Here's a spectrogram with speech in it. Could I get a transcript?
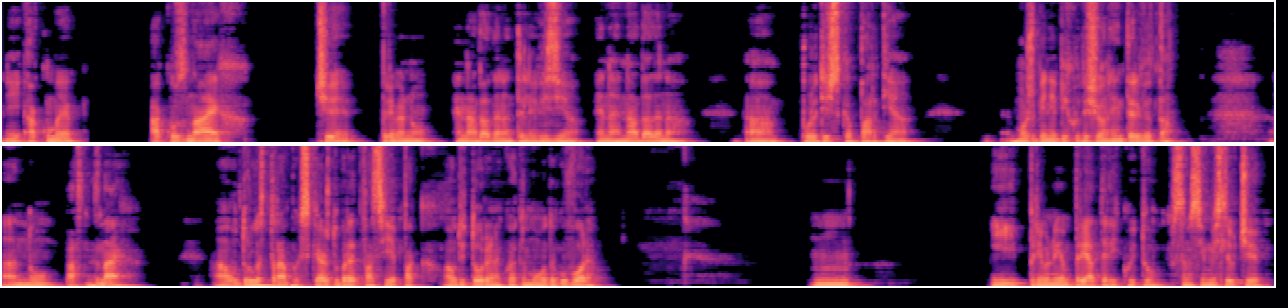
нали, ако ме ако знаех, че примерно една дадена телевизия е на една дадена а, политическа партия, може би не бих отишъл на интервюта. А, но аз не знаех. А от друга страна пък си кажеш, добре, това си е пак аудитория, на която мога да говоря. И примерно имам приятели, които съм си мислил, че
